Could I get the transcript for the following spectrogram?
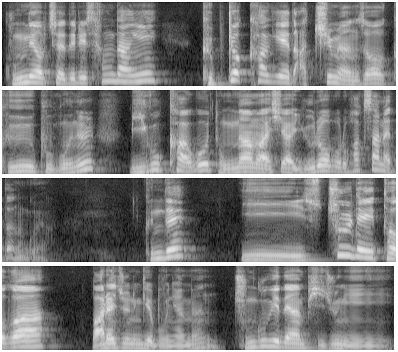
국내 업체들이 상당히 급격하게 낮추면서 그 부분을 미국하고 동남아시아, 유럽으로 확산했다는 거예요. 근데 이 수출 데이터가 말해주는 게 뭐냐면 중국에 대한 비중이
